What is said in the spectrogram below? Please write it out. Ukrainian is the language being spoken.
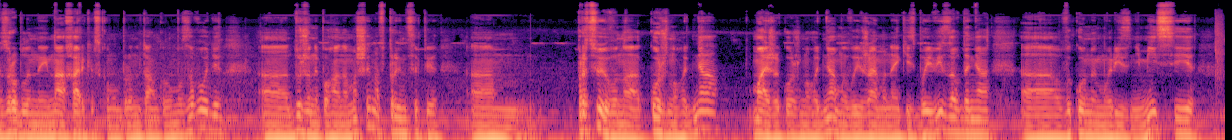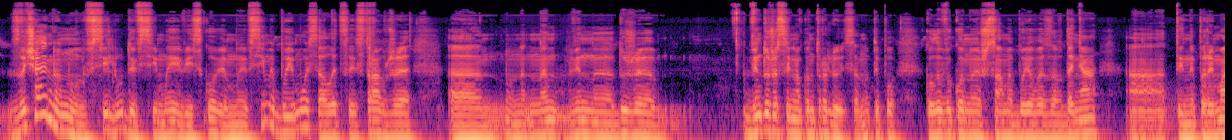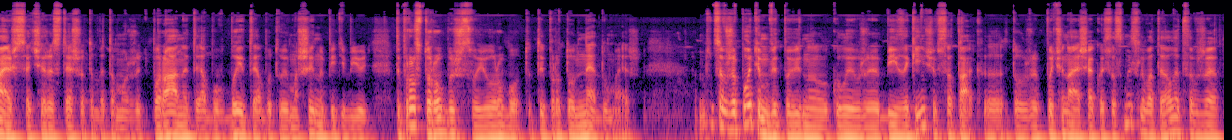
зроблений на Харківському бронетанковому заводі. Е, Дуже непогана машина, в принципі. Працює вона кожного дня. Майже кожного дня ми виїжджаємо на якісь бойові завдання, виконуємо різні місії. Звичайно, ну всі люди, всі ми військові, ми всі ми боїмося, але цей страх вже ну, він дуже. Він дуже сильно контролюється. Ну, типу, коли виконуєш саме бойове завдання, а, ти не переймаєшся через те, що тебе там можуть поранити або вбити, або твою машину підіб'ють. Ти просто робиш свою роботу, ти про то не думаєш. Ну, це вже потім, відповідно, коли вже бій закінчився, так, е, то вже починаєш якось осмислювати, але це вже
